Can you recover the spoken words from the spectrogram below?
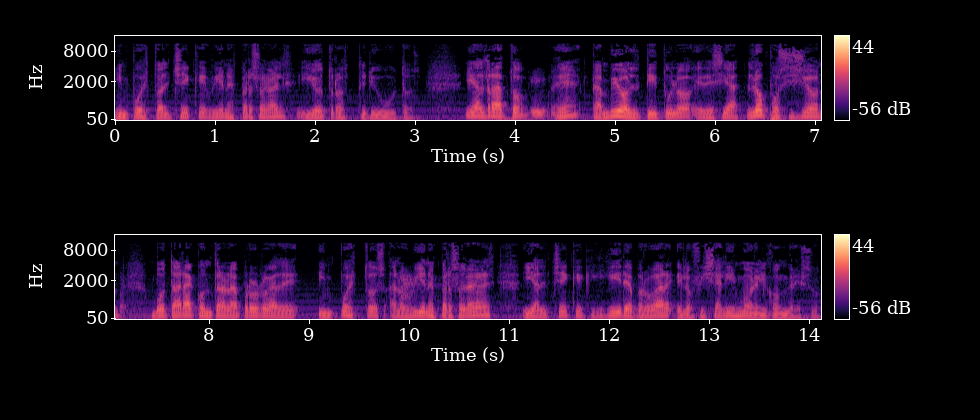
impuesto al cheque, bienes personales y otros tributos. Y al rato eh, cambió el título y decía, la oposición votará contra la prórroga de impuestos a los bienes personales y al cheque que quiere aprobar el oficialismo en el Congreso.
